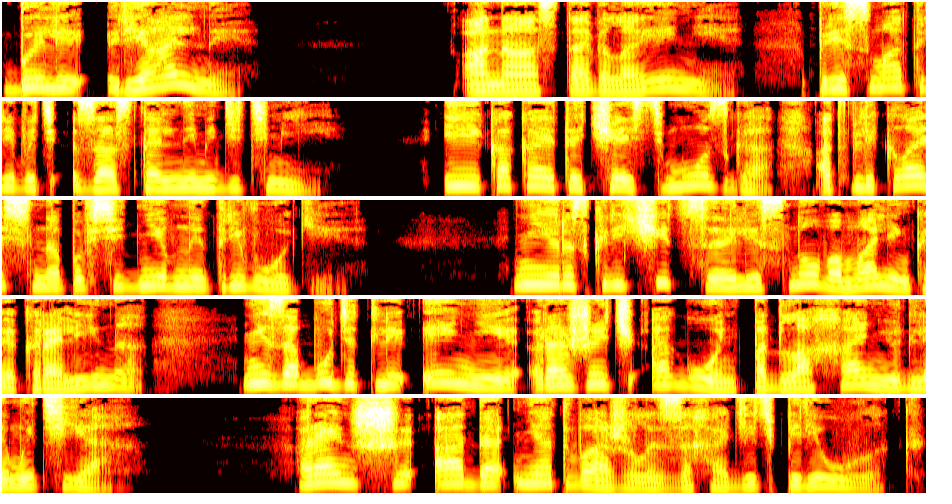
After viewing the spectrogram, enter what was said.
были реальны. Она оставила Энни присматривать за остальными детьми и какая-то часть мозга отвлеклась на повседневные тревоги. Не раскричится ли снова маленькая Каролина, не забудет ли Энни разжечь огонь под лоханью для мытья. Раньше Ада не отважилась заходить в переулок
